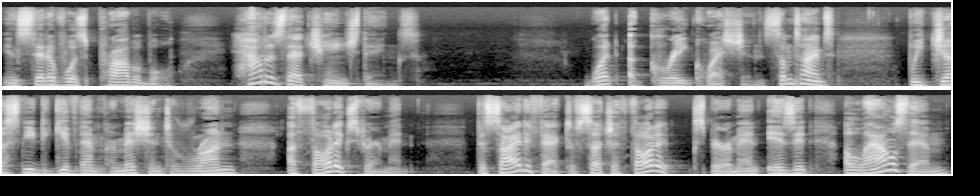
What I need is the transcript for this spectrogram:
instead of what's probable, how does that change things? What a great question. Sometimes we just need to give them permission to run a thought experiment. The side effect of such a thought experiment is it allows them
